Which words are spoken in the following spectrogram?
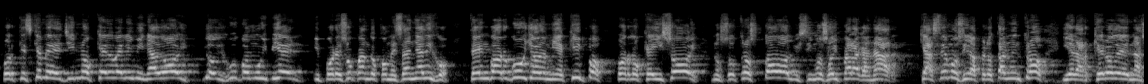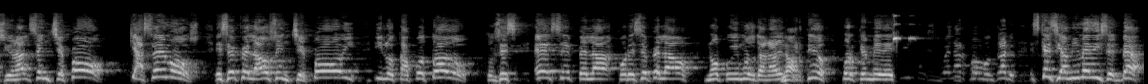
porque es que Medellín no quedó eliminado hoy y hoy jugó muy bien. Y por eso cuando Comesaña dijo, tengo orgullo de mi equipo por lo que hizo hoy, nosotros todos lo hicimos hoy para ganar. ¿Qué hacemos si la pelota no entró y el arquero de Nacional se enchepó? ¿Qué hacemos? Ese pelado se enchepó hoy y lo tapó todo. Entonces, ese pelado, por ese pelado no pudimos ganar el No. partido, porque Medellín buscó el arco contrario. Es que si a mí me dicen, vea,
